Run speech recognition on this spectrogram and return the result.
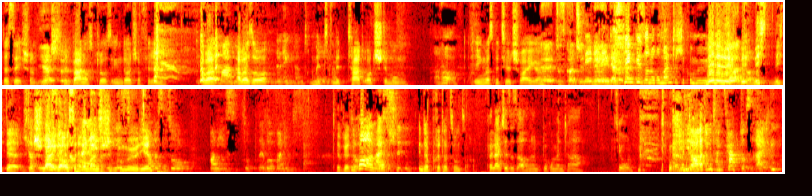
Das sehe ich schon. Ja, mit, stimmt. mit Bahnhofsklo ist irgendein deutscher Film. Aber, aber so In England. mit, mit Tatortstimmung. Oh. Irgendwas mit Til Schweiger. Nee, das könnte. Nee, nee, nee, das klingt wie so eine romantische Komödie. Nee, nee, nee, Ja, nee nicht, nicht der, der glaub, Schweiger aus den romantischen Häschen. Ich Komödien. glaube, das sind so Bunnies. So Playboy Bunnies. Der wird Ein Schnitten. Interpretationssache. Vielleicht ist es auch eine Dokumentation. Die auf dem Tag Kaktus reiten.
